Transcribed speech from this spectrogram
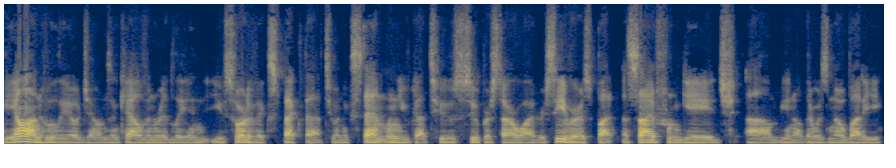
beyond Julio Jones and Calvin Ridley, and you sort of expect that to an extent when you've got two superstar wide receivers. But aside from Gage, um, you know, there was nobody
